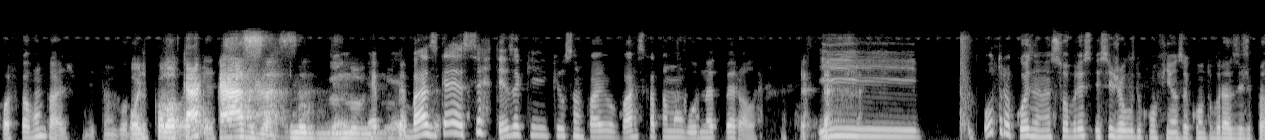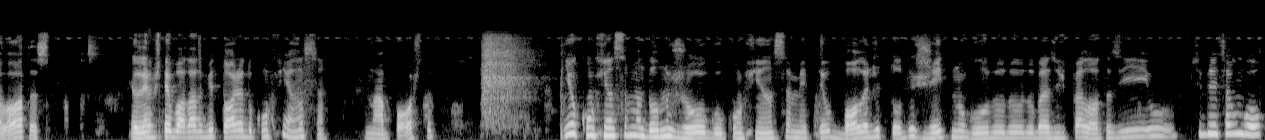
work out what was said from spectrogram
pode ficar à vontade. Um pode colocar Berola, casa. No, no... É, é, é, básica, é certeza que, que o Sampaio vai arriscar tomar um gol do Neto Berola. E outra coisa, né, sobre esse jogo do Confiança contra o Brasil de Pelotas, eu lembro de ter botado vitória do Confiança na aposta. E o Confiança mandou no jogo. O Confiança meteu bola de todo jeito no gol do, do, do Brasil de Pelotas e o simplesmente saiu um gol.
